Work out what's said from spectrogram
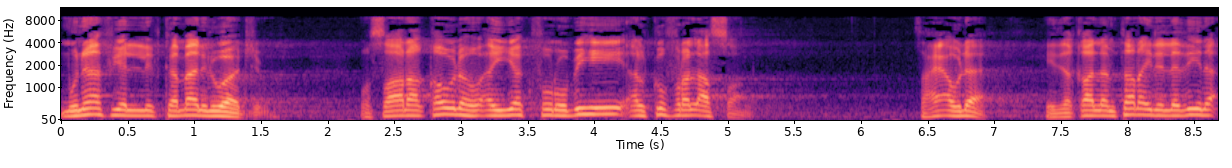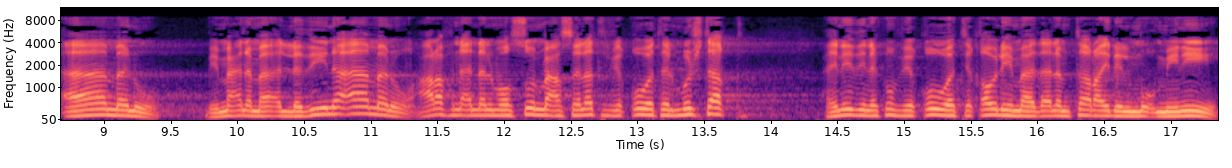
منافيا للكمال الواجب وصار قوله أن يكفر به الكفر الأصغر. صحيح أو لا؟ إذا قال لم تر إلى الذين آمنوا بمعنى ما الذين آمنوا عرفنا أن الموصول مع صلته في قوة المشتق حينئذ يكون في قوة قوله ماذا لم تر إلى المؤمنين.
